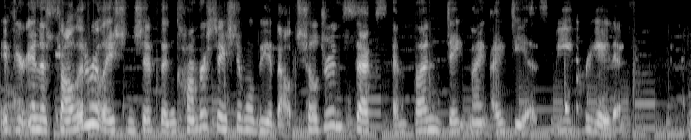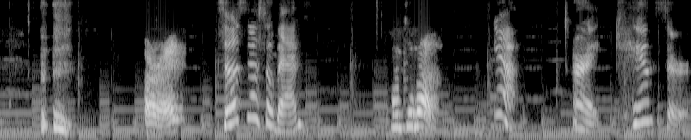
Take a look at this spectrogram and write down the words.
If you're in a solid relationship, then conversation will be about children, sex, and fun date night ideas. Be creative. All right. So it's not so bad. Not too bad. Yeah. All right. Cancer.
